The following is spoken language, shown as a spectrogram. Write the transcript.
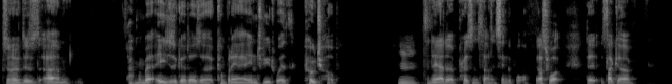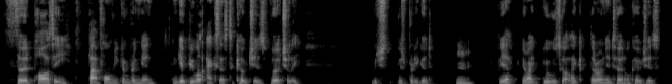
Because I know there's, um, I remember ages ago there was a company I interviewed with, CoachHub, Mm. and they had a presence down in Singapore. That's what that- it's like a third party platform you can bring in and give people access to coaches virtually, which was pretty good. Mm. But yeah, you're right. Google's got like their own internal coaches,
